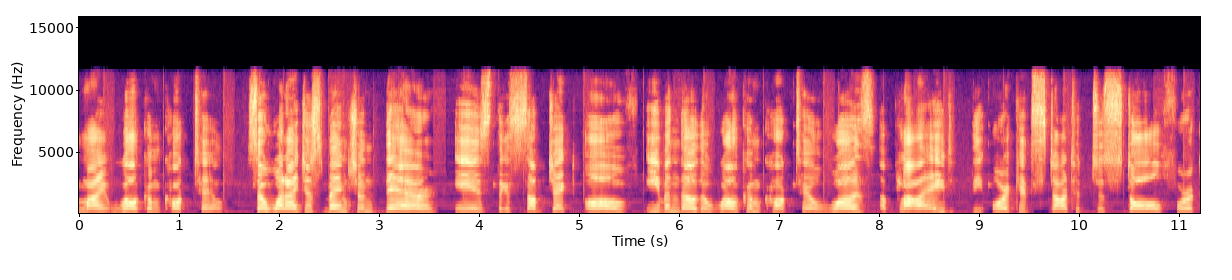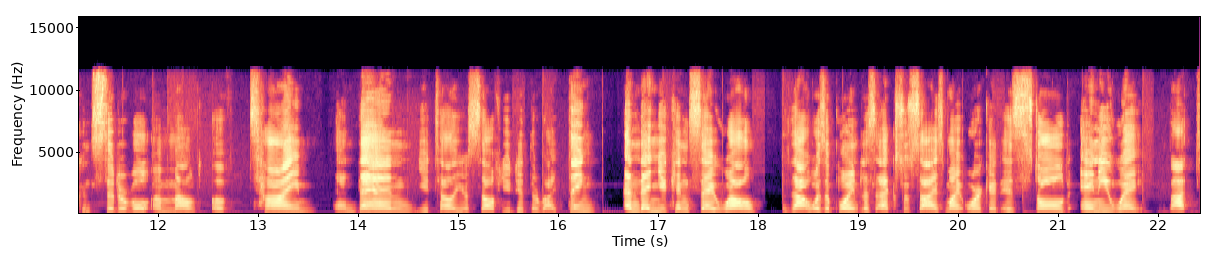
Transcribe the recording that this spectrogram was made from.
my welcome cocktail. So what I just mentioned there is the subject of, even though the welcome cocktail was applied, the orchid started to stall for a considerable amount of time. And then you tell yourself you did the right thing. And then you can say, well, that was a pointless exercise. My orchid is stalled anyway. But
